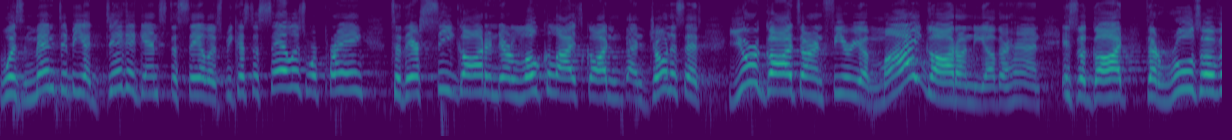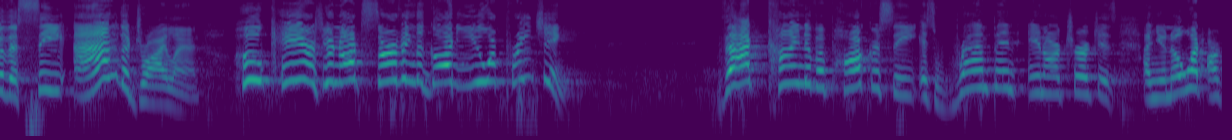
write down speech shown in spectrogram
was meant to be a dig against the sailors because the sailors were praying to their sea god and their localized god. And, and, Jonah says, Your gods are inferior. My God, on the other hand, is the God that rules over the sea and the dry land. Who cares? You're not serving the God you are preaching. That kind of hypocrisy is rampant in our churches. And you know what? Our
